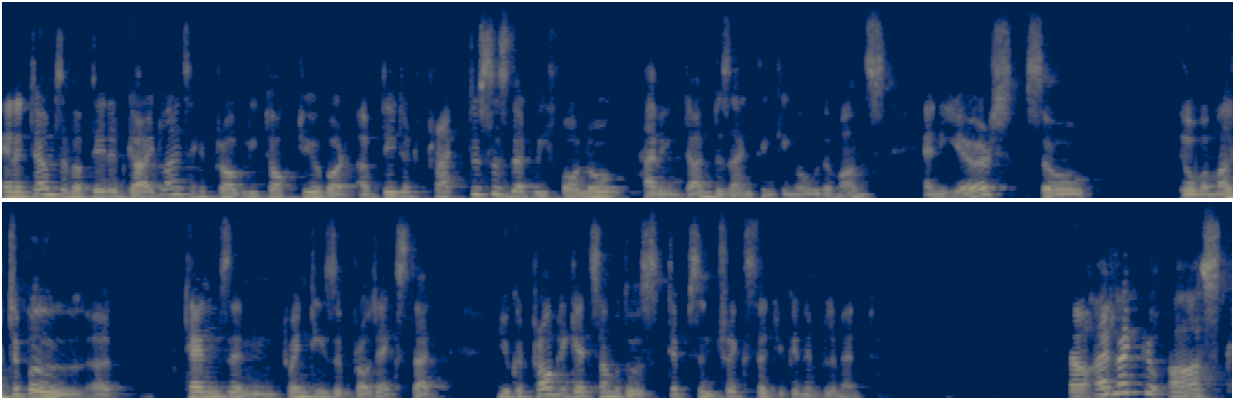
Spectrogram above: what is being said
And in terms of updated guidelines, I could probably talk to you about updated practices that we follow, having done design thinking over the months and years. So over multiple uh, tens and twenties of projects that you could probably get some of those tips and tricks that you can implement. Now, I'd like to ask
